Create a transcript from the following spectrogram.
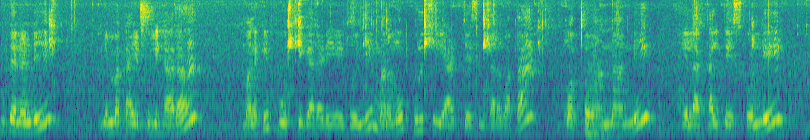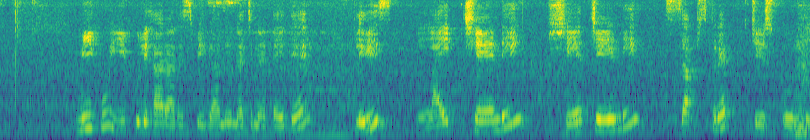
అంతేనండి నిమ్మకాయ పులిహార మనకి పూర్తిగా రెడీ అయిపోయింది. మనము పులుసు యాడ్ చేసిన తర్వాత మొత్తం అన్నాన్ని ఇలా కలిపేసుకోండి. మీకు ఈ పులిహార రెసిపీ కానీ నచ్చినట్టయితే ప్లీజ్ లైక్ చేయండి. షేర్ చేయండి సబ్స్క్రైబ్ చేసుకోండి.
